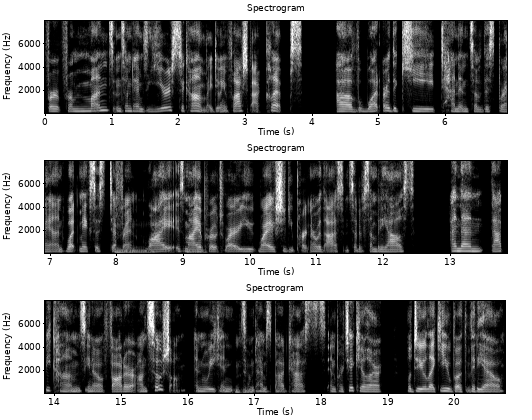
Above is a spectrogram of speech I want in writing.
for, for months and sometimes years to come by doing flashback clips of what are the key tenets of this brand what makes us different Mm. why is my Mhm. approach why are you why should you partner with us instead of somebody else and then that becomes you know fodder on social and we can Mhm. sometimes podcasts in particular will do like you both video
